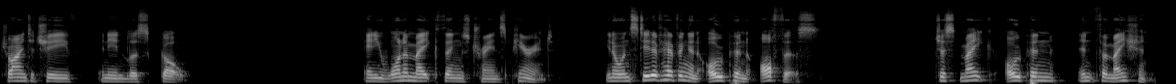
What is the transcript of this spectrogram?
trying to achieve an endless goal. And you want to make things transparent. You know, instead of having an open office, just make open information.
